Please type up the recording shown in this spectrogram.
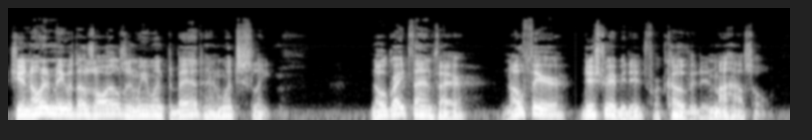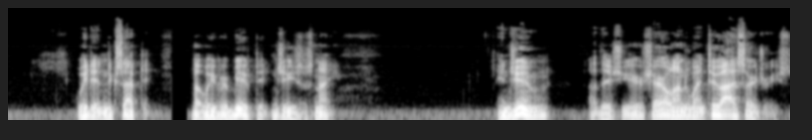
She anointed me with those oils, and we went to bed and went to sleep. No great fanfare, no fear distributed for COVID in my household. We didn't accept it, but we rebuked it in Jesus' name. In June of this year, Cheryl underwent two eye surgeries.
